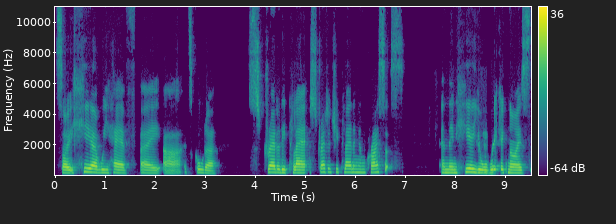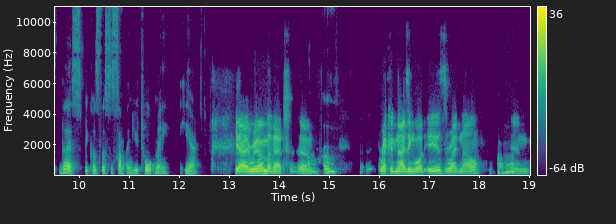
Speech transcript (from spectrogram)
So here we have a, uh, it's called a strategy plan, strategy planning in crisis. And then here you will mm-hmm. recognize this because this is something you taught me here. Yeah, I remember that. Um, mm-hmm. Recognizing what is right now mm-hmm. and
